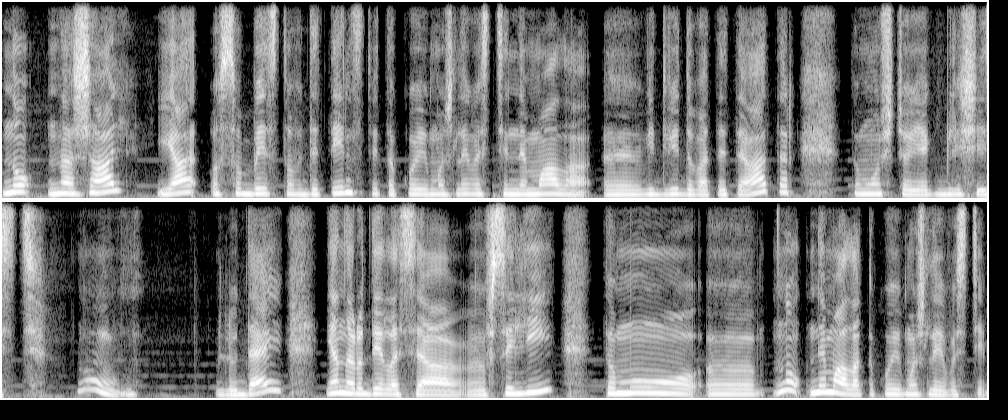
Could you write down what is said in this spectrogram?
ну, на жаль, я особисто в дитинстві такої можливості не мала е, відвідувати театр, тому що як більшість, ну. Людей я народилася в селі, тому е, ну не мала такої можливості.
